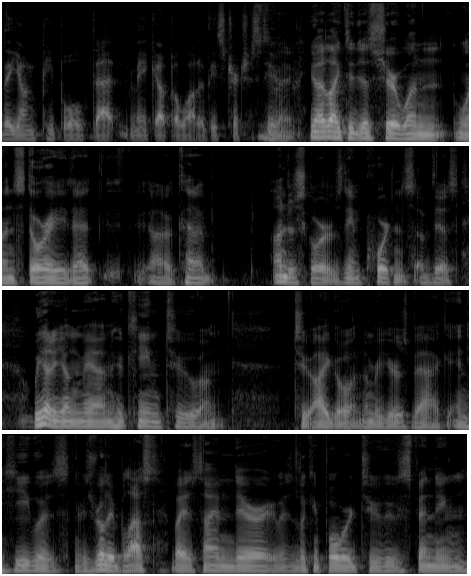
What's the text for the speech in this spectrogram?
the young people that make up a lot of these churches too. Right. Yeah, I'd like to just share one one story that uh, kind of underscores the importance of this. We had a young man who came to um, to IGO a number of years back, and he was he was really blessed by his time there. He was looking forward to spending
